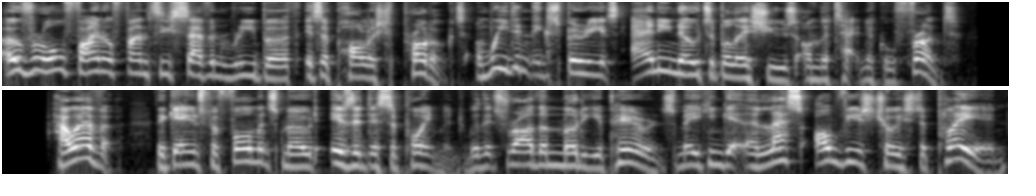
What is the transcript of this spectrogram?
Overall, Final Fantasy VII Rebirth is a polished product, and we didn't experience any notable issues on the technical front. However, the game's performance mode is a disappointment, with its rather muddy appearance making it a less obvious choice to play in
